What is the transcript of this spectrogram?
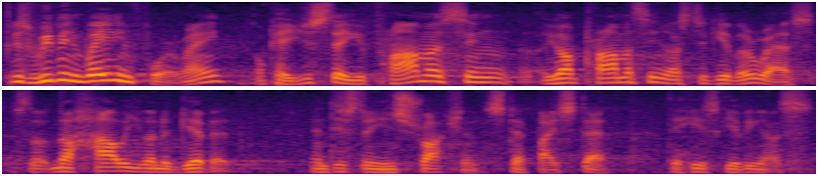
Because we've been waiting for it, right? Okay, you say you're promising, you are promising us to give a rest. So now how are you going to give it? And this is the instruction, step by step, that he's giving us.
